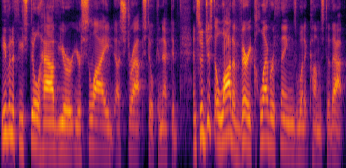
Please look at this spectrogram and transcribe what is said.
even if you still have your, your slide uh, strap still connected. And so just a lot of very clever things when it comes to that.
